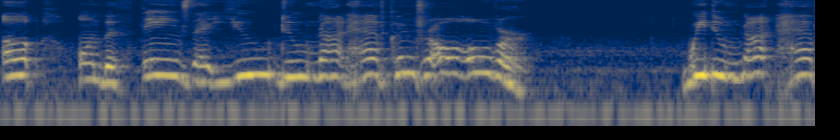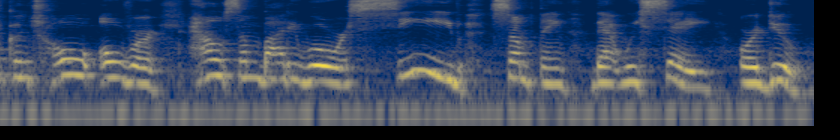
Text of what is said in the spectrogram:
up on the things that you do not have control over. We do not have control over how somebody will receive something that we say or do.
